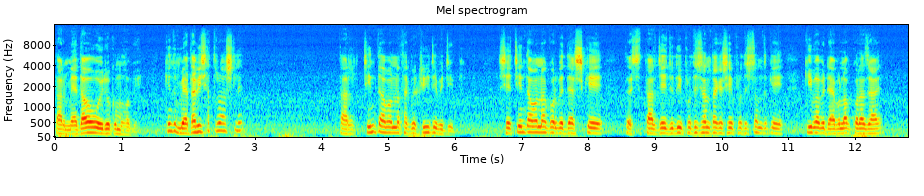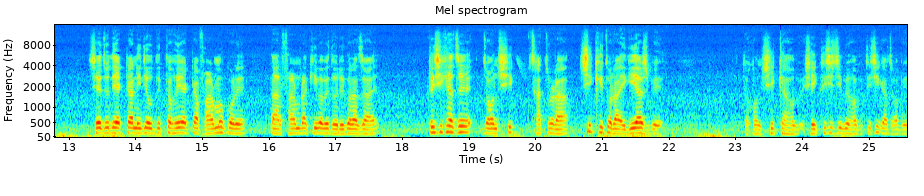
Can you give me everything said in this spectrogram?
তার মেধাও ওই রকম হবে। কিন্তু মেধাবী ছাত্র আসলে তার চিন্তা ভাবনা থাকবে ক্রিয়েটিভিটি সে চিন্তা ভাবনা করবে দেশকে তার যে যদি প্রতিষ্ঠান থাকে, সেই প্রতিষ্ঠান থেকে কীভাবে ডেভেলপ করা যায়? সে যদি একটা নিজে উদ্যোক্তা হয়ে একটা ফার্মও করে, তার ফার্মটা কীভাবে তৈরি করা যায়? কৃষিকাজে যখন ছাত্ররা, শিক্ষিতরা এগিয়ে আসবে, তখন শিক্ষা হবে, সেই কৃষিজীবী হবে, কৃষিকাজ হবে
